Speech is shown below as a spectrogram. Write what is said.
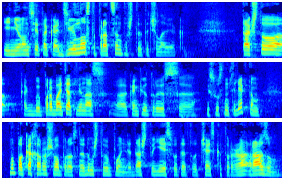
И нейронная сеть такая, 90% что это человек. Так что, как бы, поработят ли нас э, компьютеры с э, искусственным интеллектом, Ну, пока хороший вопрос, но я думаю, что вы поняли, да, что есть вот эта вот часть, которая разум,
